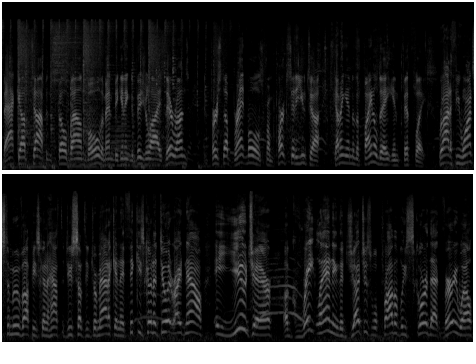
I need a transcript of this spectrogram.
Back up top in Spellbound Bowl, the men beginning to visualize their runs And First up, Brant Moles from Park City, Utah, coming into the final day in fifth place. Rod, if he wants to move up, he's going to have to do something dramatic, and I think he's going to do it right now. A huge air, a great landing. The judges will probably score that very well.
